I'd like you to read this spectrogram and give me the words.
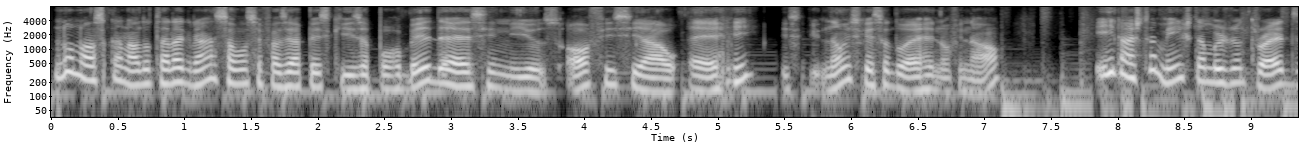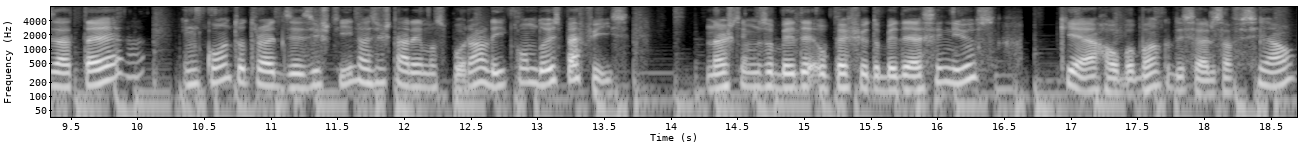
No nosso canal do Telegram, é só você fazer a pesquisa por BDS News Oficial R, não esqueça do R no final. E nós também estamos no Threads até enquanto o Threads existir, nós estaremos por ali com dois perfis. Nós temos o, BD, o perfil do BDS News, que é arroba Banco de Séries Oficial,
